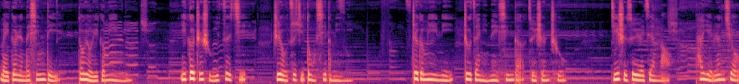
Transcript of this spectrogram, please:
每个人的心底都有一个秘密，一个只属于自己、只有自己洞悉的秘密。这个秘密住在你内心的最深处，即使岁月渐老，它也仍旧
